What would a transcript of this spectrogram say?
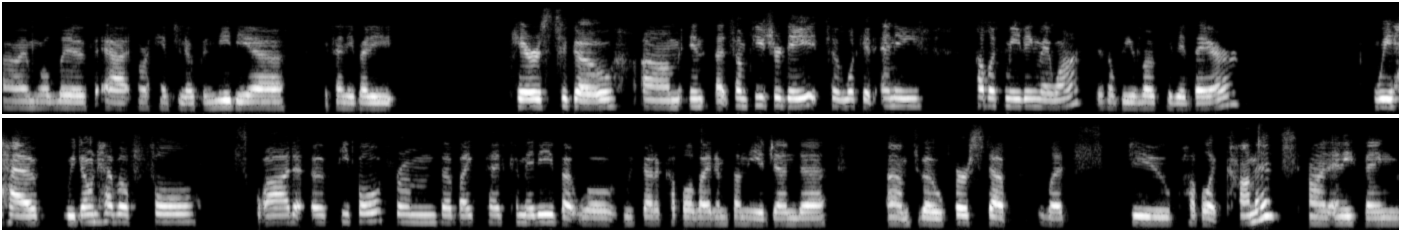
and will live at Northampton Open Media. If anybody cares to go um, in at some future date to look at any public meeting they want, it'll be located there. We have, we don't have a full squad of people from the bike ped committee, but we'll, we've got a couple of items on the agenda. Um, so first up, let's do public comment on anything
